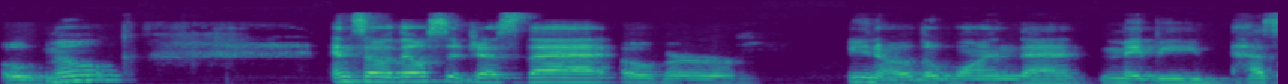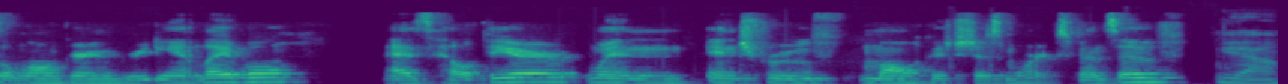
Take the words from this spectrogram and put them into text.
oat milk and so they'll suggest that over you know the one that maybe has a longer ingredient label as healthier when in truth Malk is just more expensive. Yeah.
